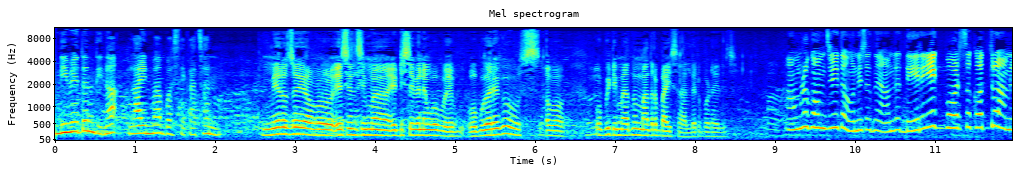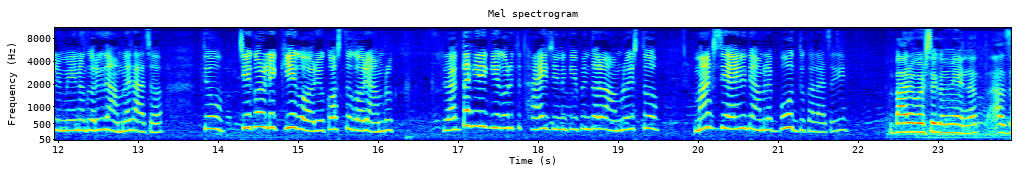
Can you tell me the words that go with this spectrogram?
निवेदन दिन लाइनमा बसेका छन्। मेरो चाहिँ अब एसएलसीमा एटी सेभेन अब होप गरेको अब ओपिटीमा मात्र बाइस हालिदिएर पठाइदिएछ हाम्रो कमजोरी त हुनै सक्दैन। हामीले धेरै एक वर्ष कत्रो हामीले मेहनत गरेको थियो हामीलाई थाहा छ। त्यो चेकरले के गर्यो कस्तो गर्यो हाम्रो राख्दाखेरि के गर्यो त्यो थाहै छैन केही पनि तर हाम्रो यस्तो मार्क्स चाहिँ आयो नि त्यो हामीलाई बहुत दुःख लाग्छ कि। बाह्र वर्षको मेहनत आज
